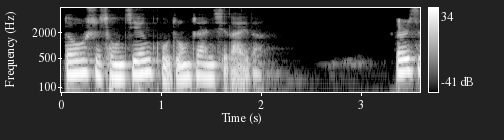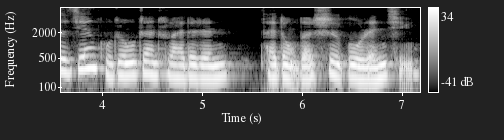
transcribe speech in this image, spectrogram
都是从艰苦中站起来的，而自艰苦中站出来的人，才懂得世故人情。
